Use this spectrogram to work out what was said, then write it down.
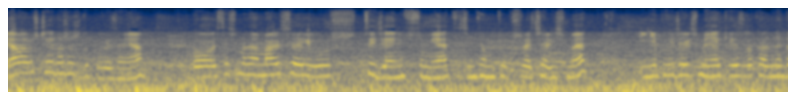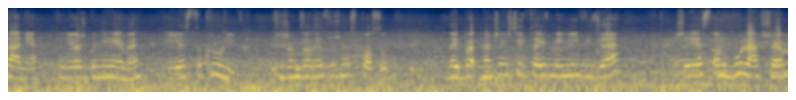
Ja mam jeszcze jedną rzecz do powiedzenia, bo jesteśmy na Malcie już tydzień w sumie, tydzień temu tu przylecieliśmy i nie powiedzieliśmy jakie jest lokalne danie, ponieważ go nie jemy i jest to królik, przyrządzony w różny sposób. Najba- najczęściej tutaj w menu widzę, że jest on gulaszem,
